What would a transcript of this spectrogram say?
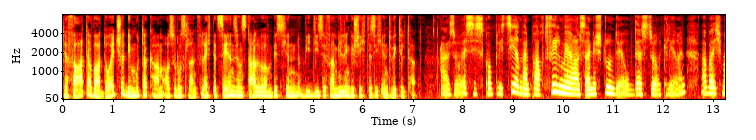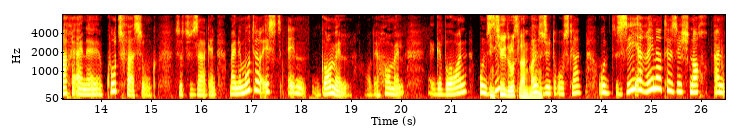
Der Vater war Deutscher, die Mutter kam aus Russland. Vielleicht erzählen Sie uns darüber ein bisschen, wie diese Familiengeschichte sich entwickelt hat. Also es ist kompliziert, man braucht viel mehr als eine Stunde, um das zu erklären, aber ich mache eine Kurzfassung sozusagen. Meine Mutter ist in Gommel oder Hommel geboren. Und in sie, Südrussland, meine In Südrussland. Und sie erinnerte sich noch an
